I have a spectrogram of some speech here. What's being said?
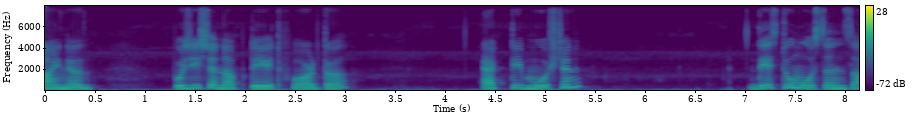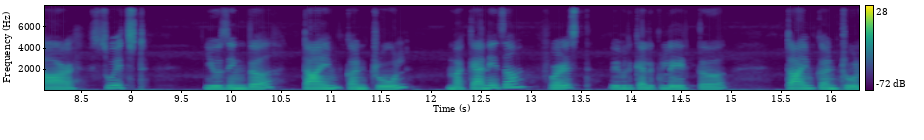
final position update for the active motion. These two motions are switched using the time control mechanism. First we will calculate the time control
